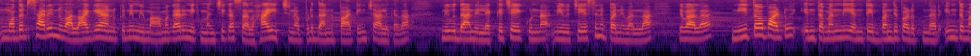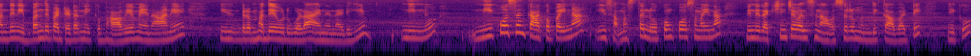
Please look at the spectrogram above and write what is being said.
మొదటిసారి నువ్వు అలాగే అనుకుని మీ మామగారు నీకు మంచిగా సలహా ఇచ్చినప్పుడు దాన్ని పాటించాలి కదా. నువ్వు దాన్ని లెక్క చేయకుండా నీవు చేసిన పని వల్ల ఇవాళ నీతో పాటు ఇంతమంది ఎంత ఇబ్బంది పడుతున్నారు ఇంతమందిని ఇబ్బంది పెట్టడం నీకు భావ్యమేనా అని ఈ బ్రహ్మదేవుడు కూడా ఆయనని అడిగి నిన్ను నీకోసం కాకపోయినా ఈ సమస్త లోకం కోసమైనా నిన్ను రక్షించవలసిన అవసరం ఉంది కాబట్టి నీకు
